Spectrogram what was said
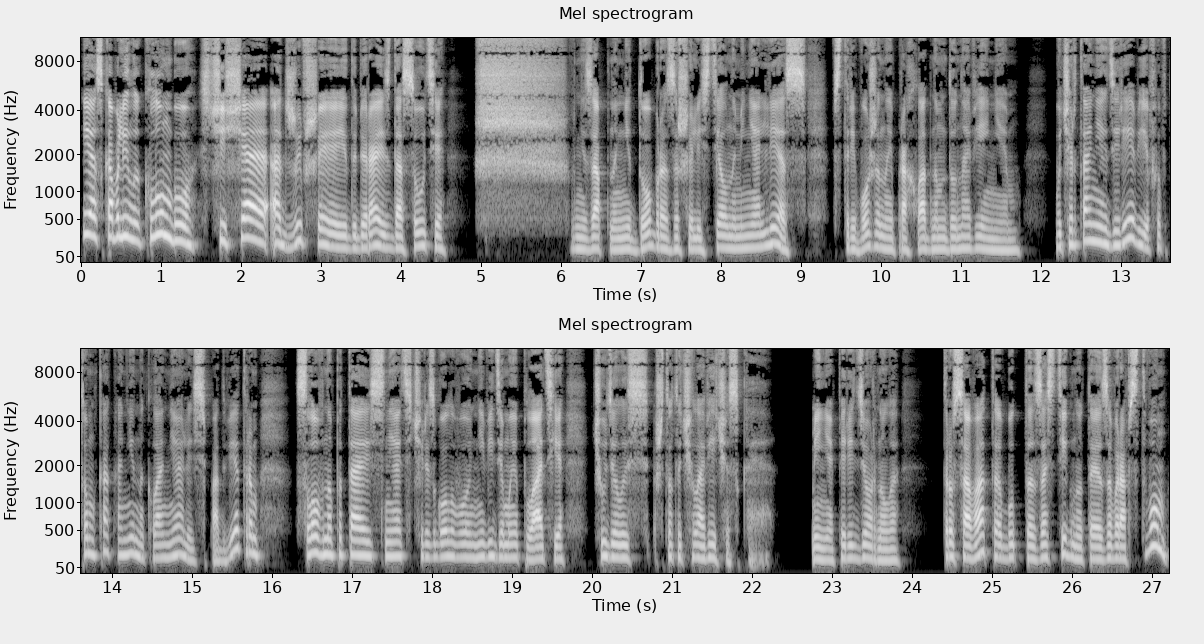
я скоблила клумбу, счищая отжившее и добираясь до сути. Шш! Внезапно недобро зашелестел на меня лес, встревоженный прохладным дуновением. В очертаниях деревьев и в том, как они наклонялись под ветром, словно пытаясь снять через голову невидимое платье, чудилось что-то человеческое. Меня передернуло. Трусовато, будто застигнутая за воровством,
